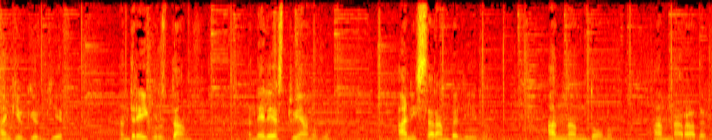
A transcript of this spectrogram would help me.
Ангел Георгиев, Андрей Грозданов, Анелия Стоянова, Ани Сарамбелиева, Анна Андонова, Анна Радева,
